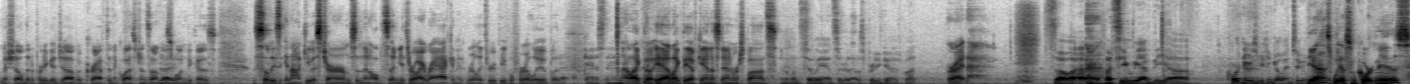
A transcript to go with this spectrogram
Michele did a pretty good job of crafting the questions on this one because so these innocuous terms, and then all of a sudden you throw Iraq, and it really threw people for a loop. But Afghanistan. I like the yeah, I like the Afghanistan response. And the one silly answer that was pretty good, but Right. so uh, let's see. We have the uh, court news we can go into. Yes, we have some court news.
